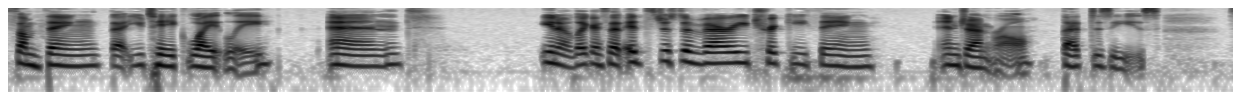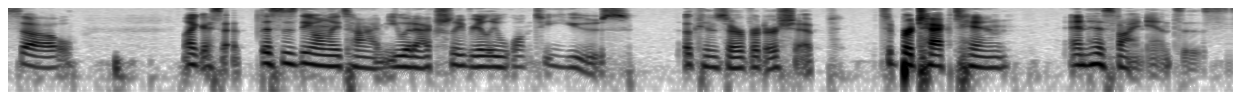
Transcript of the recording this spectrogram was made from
something that you take lightly. And, you know, like I said, it's just a very tricky thing in general, that disease. So, like I said, this is the only time you would actually really want to use a conservatorship to protect him and his finances.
